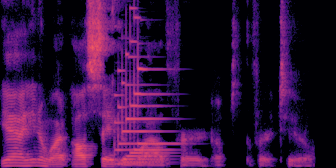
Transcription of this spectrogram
Yeah, you know what? I'll save the wild for for two.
